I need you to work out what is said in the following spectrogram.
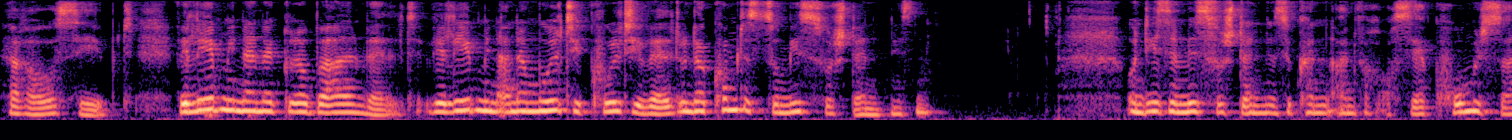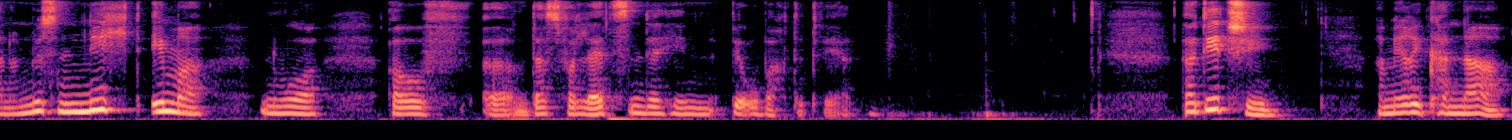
heraushebt. Wir leben in einer globalen Welt. Wir leben in einer Multikulti-Welt und da kommt es zu Missverständnissen. Und diese Missverständnisse können einfach auch sehr komisch sein und müssen nicht immer nur auf äh, das Verletzende hin beobachtet werden. Adichie Amerikaner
